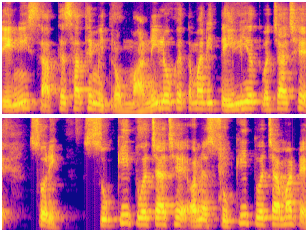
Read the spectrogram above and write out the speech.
તેની સાથે સાથે મિત્રો માની લો કે તમારી તૈલીય ત્વચા છે સોરી સૂકી ત્વચા છે અને સૂકી ત્વચા માટે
